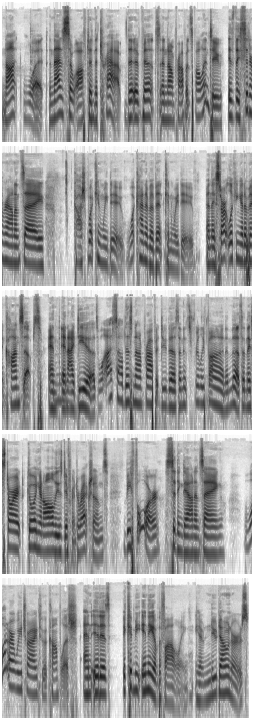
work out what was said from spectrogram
not what. And that is so often the trap that events and nonprofits fall into is they sit around and say, gosh, what can we do? What kind of event can we do? And they start looking at event concepts and, mm. and ideas. Well, I saw this nonprofit do this and it's really fun and this. And they start going in all these different directions before sitting down and saying, what are we trying to accomplish? And it is it can be any of the following you know new donors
